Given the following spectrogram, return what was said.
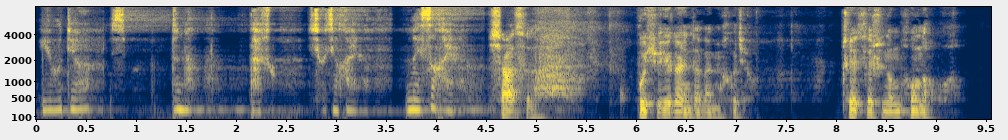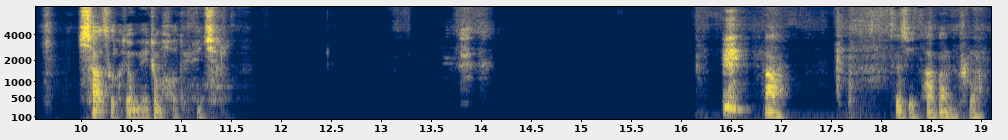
有点儿，真的，大叔，酒精害人，美色害人。下次不许一个人在外面喝酒。这次是能碰到我，下次可就没这么好的运气了。啊，自己擦干了出来。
